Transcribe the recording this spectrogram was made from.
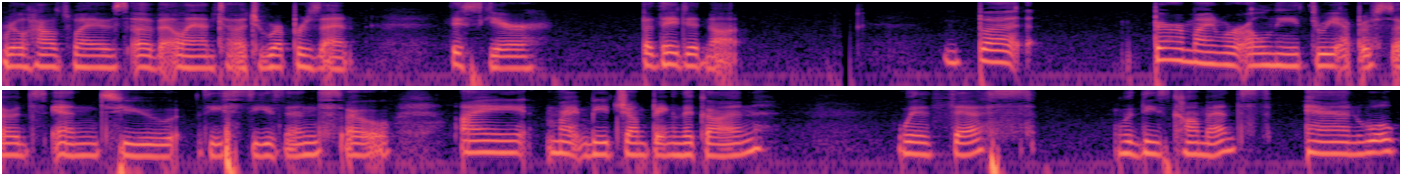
Real Housewives of Atlanta to represent this year, but they did not. But bear in mind, we're only three episodes into the season, so I might be jumping the gun with this, with these comments, and we'll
